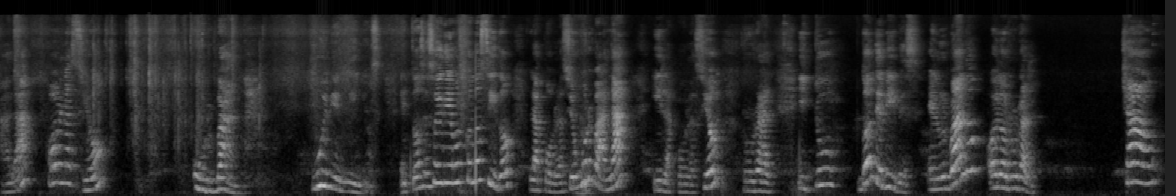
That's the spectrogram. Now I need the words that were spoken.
a la población urbana. Muy bien, niños. Entonces hoy día hemos conocido la población urbana y la población rural. ¿Y tú ¿Dónde vives? ¿En lo urbano o en lo rural? Chao.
